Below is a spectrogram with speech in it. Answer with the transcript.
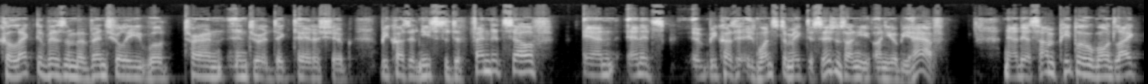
Collectivism eventually will turn into a dictatorship because it needs to defend itself, and and it's because it wants to make decisions on you on your behalf. Now there's some people who won't like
